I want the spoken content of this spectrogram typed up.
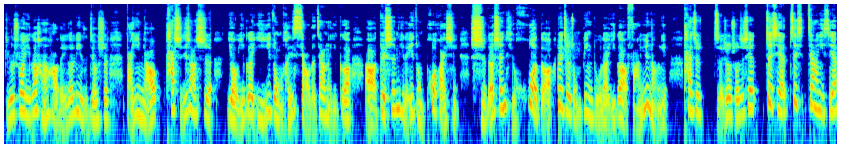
比如说，一个很好的一个例子就是打疫苗，它实际上是有一个以一种很小的这样的一个呃对身体的一种破坏性，使得身体获得对这种病毒的一个防御能力，它就。指的就是说，这些这些这些这样一些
